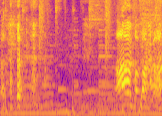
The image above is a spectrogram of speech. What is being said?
아 감사합니다.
